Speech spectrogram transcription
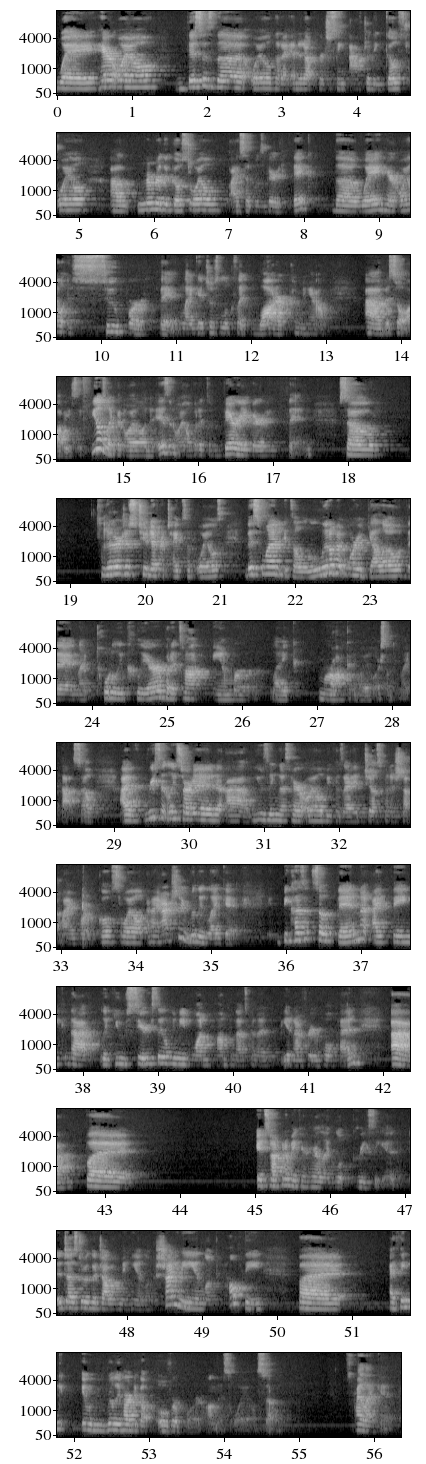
Ouai hair oil. This is the oil that I ended up purchasing after the Ghost oil. Uh, remember the Ghost oil I said was very thick? The Ouai hair oil is super thin. Like it just looks like water coming out. Um, it still obviously feels like an oil and it is an oil, but it's very, very thin. So there are just two different types of oils. This one, it's a little bit more yellow than like totally clear, but it's not amber like Moroccan oil or something like that. So I've recently started uh, using this hair oil because I had just finished up my Ghost oil and I actually really like it. Because it's so thin, I think that like you seriously only need one pump and that's gonna be enough for your whole head. Um, but it's not gonna make your hair like look greasy. It, it does do a good job of making it look shiny and look healthy, but I think it would be really hard to go overboard on this oil. So I like it.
